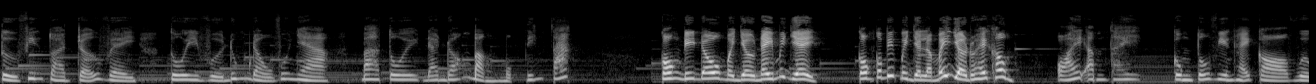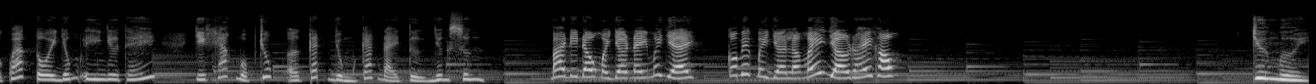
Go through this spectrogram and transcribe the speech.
Từ phiên tòa trở về, tôi vừa đung đầu vô nhà, ba tôi đã đón bằng một tiếng tác. Con đi đâu mà giờ này mới về? Con có biết bây giờ là mấy giờ rồi hay không? Oái âm thay, công tố viên Hải Cò vừa quát tôi giống y như thế, chỉ khác một chút ở cách dùng các đại từ nhân xưng. Ba đi đâu mà giờ này mới về? Có biết bây giờ là mấy giờ rồi hay không? Chương 10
